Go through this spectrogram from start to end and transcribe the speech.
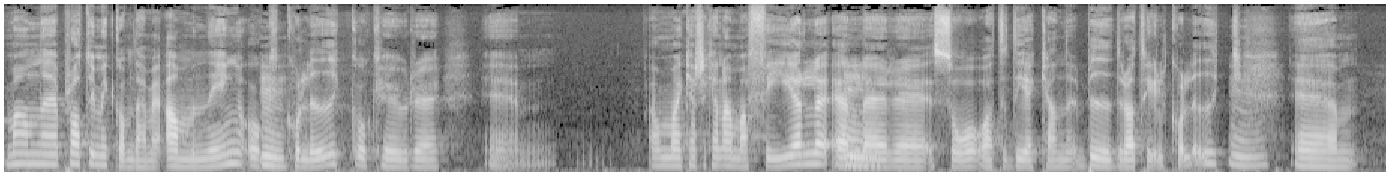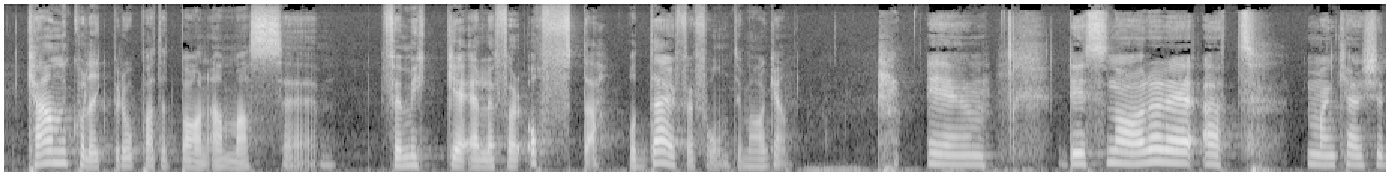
Man eh, pratar ju mycket om det här med amning och mm. kolik och hur eh, eh, man kanske kan amma fel eller mm. Eh, så och att det kan bidra till kolik. Eh, kan kolik bero på att ett barn ammas eh, för mycket eller för ofta och därför får ont i magen? Ehm, det är snarare att man kanske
